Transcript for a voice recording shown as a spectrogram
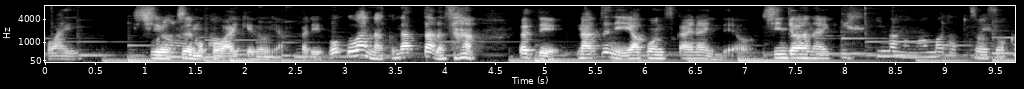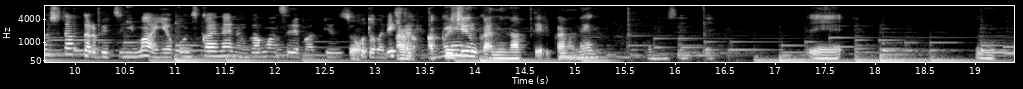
怖い。CO2 も怖いけど、うんやっぱり僕はなくなったらさ、だって夏にエアコン使えないんだよ。死んじゃわない。今のまんまだとねそうそう昔だったら別にまあエアコン使えないのを我慢すればっていうことができたけどね。悪循環になってるからね。うんこの設定。で、うん。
